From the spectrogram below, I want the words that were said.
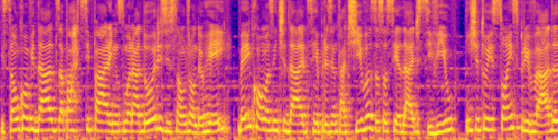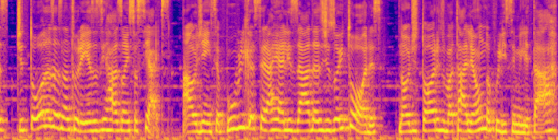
E são convidados a participarem os moradores de São João del Rei, bem como as entidades representativas da sociedade civil, instituições privadas de todas as naturezas e razões sociais. A audiência pública será realizada às 18 horas no auditório do Batalhão da Polícia Militar,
